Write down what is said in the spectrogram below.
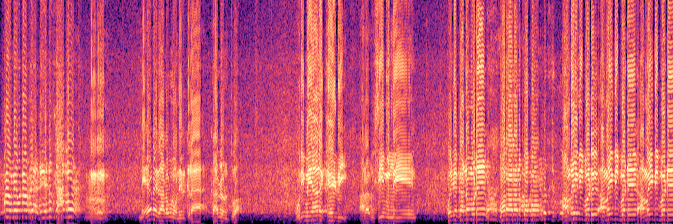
எப்படி உன்னை விட்டு விடுற? நீ என்னத்துக்கு நேர காலம்னு ஒன்று இருக்குடா. காலில் நிறுத்துவா உரிமையான கேள்வி. ஆனா விஷயம் இல்லையே. கொஞ்சம் கண்ண மூடு. வராளான்னு பார்ப்போம். அமைதிப்படு அமைதிப்படு அமைதிப்படு.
